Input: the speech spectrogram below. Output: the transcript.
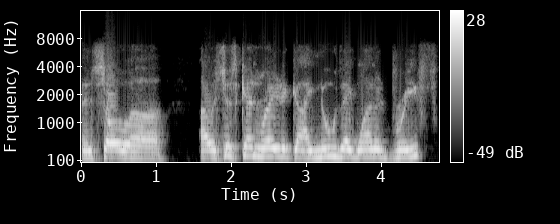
And so uh, I was just getting ready to. I knew they wanted brief,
